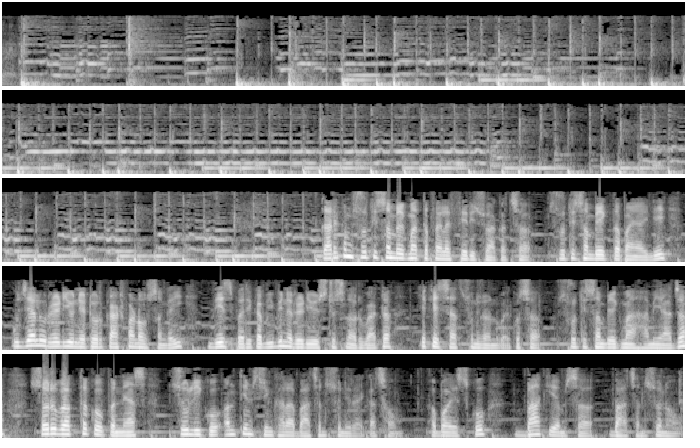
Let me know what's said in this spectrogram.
कार्यक्रम श्रुति सम्वेकमा तपाईँलाई फेरि स्वागत छ। श्रुति सम्वेक तपाईँ अहिले उज्यालो रेडियो नेटवर्क काठमाडौँसँगै देशभरिका विभिन्न रेडियो स्टेशनहरूबाट एकैसाथ सुनिरहनु भएको छ। श्रुति सम्वेकमा हामी आज सरुभक्तको उपन्यास चुलीको अन्तिम श्रृङ्खला वाचन सुनिरहेका छौं। अब यसको बाँकी अंश वाचन सुनौ।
